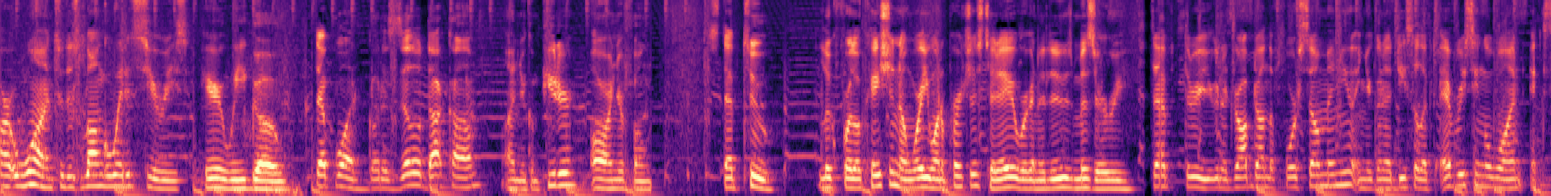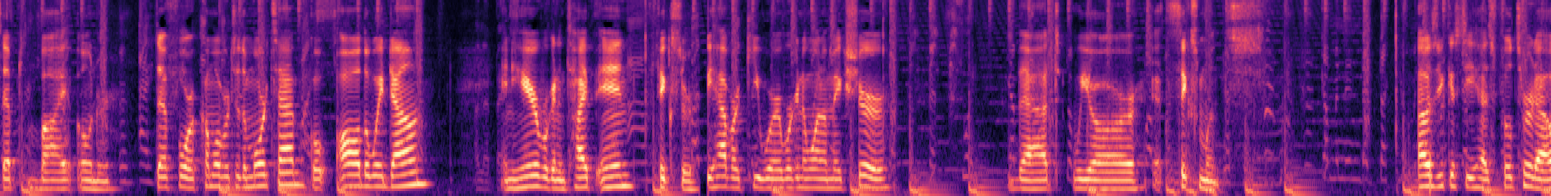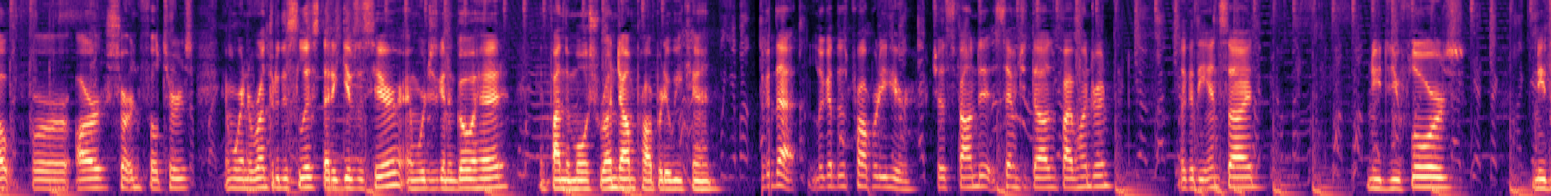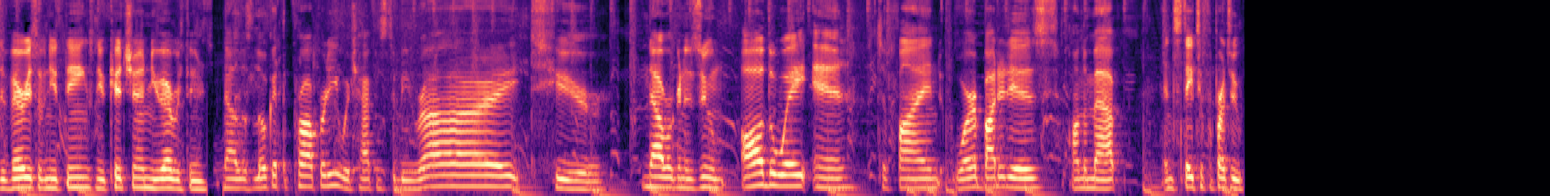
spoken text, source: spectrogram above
Part 1 to this long awaited series. Here we go. Step 1 Go to Zillow.com on your computer or on your phone. Step 2 Look for location on where you want to purchase. Today we're going to do Missouri. Step 3 You're going to drop down the for sale menu and you're going to deselect every single one except by owner. Step 4 Come over to the more tab, go all the way down. And here we're going to type in fixer. We have our keyword. We're going to want to make sure that we are at 6 months. As you can see, has filtered out for our certain filters. And we're going to run through this list that it gives us here. And we're just going to go ahead and find the most rundown property we can. Look at that. Look at this property here. Just found it, 17500 Look at the inside. Needs new floors. Needs a various of new things, new kitchen, new everything. Now let's look at the property, which happens to be right here. Now we're going to zoom all the way in to find where about it is on the map. And stay tuned for part two.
